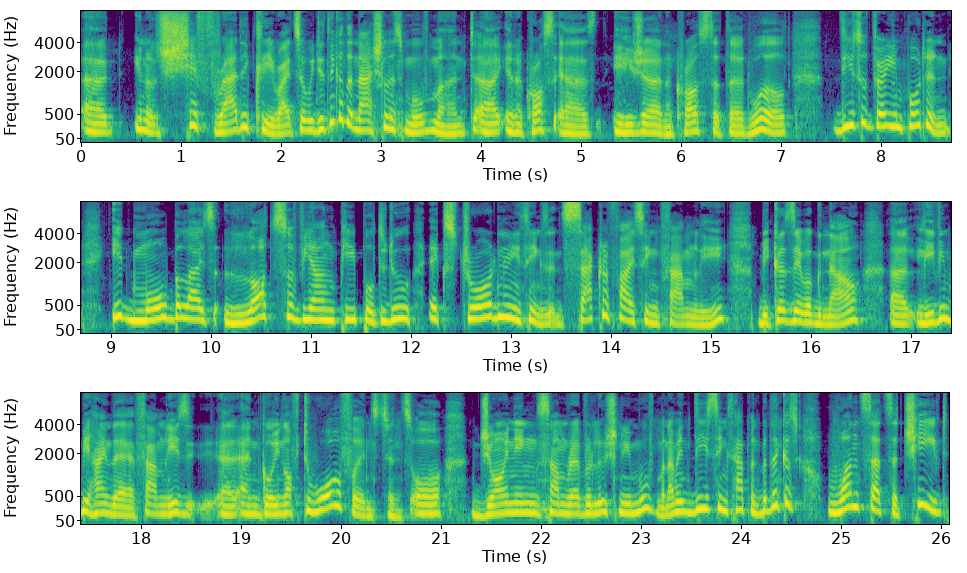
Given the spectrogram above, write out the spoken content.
uh, you know, shift radically, right? So when you think of the nationalist movement uh, in across uh, Asia and across the third world, these are very important. It mobilized lots of young people to do extraordinary things and sacrificing family because they were now uh, leaving behind their families uh, and going off to war, for instance, or joining some revolutionary movement. I mean, these things happen. But because once that's achieved,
